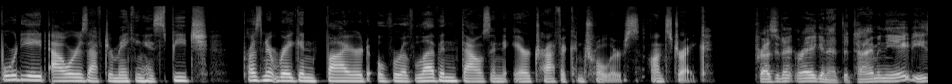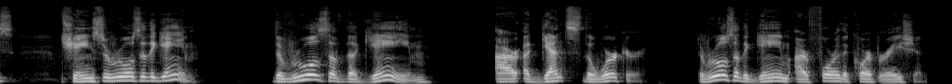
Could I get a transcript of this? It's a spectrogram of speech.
48 hours after making his speech, President Reagan fired over 11,000 air traffic controllers on strike. President Reagan at the time in the 80s changed the rules of the game. The rules of the game are against the worker. The rules of the game are for the corporation.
